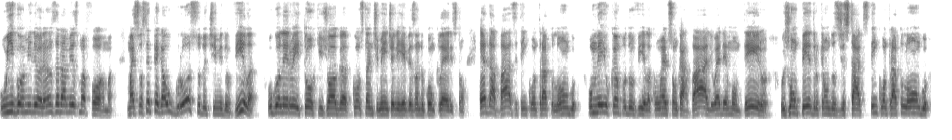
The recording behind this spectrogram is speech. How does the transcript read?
O Igor Melhoranza, da mesma forma. Mas se você pegar o grosso do time do Vila, o goleiro Heitor, que joga constantemente ali revezando com o Clériston, é da base, tem contrato longo. O meio-campo do Vila, com o Edson Carvalho, o Éder Monteiro, o João Pedro, que é um dos destaques, tem contrato longo.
